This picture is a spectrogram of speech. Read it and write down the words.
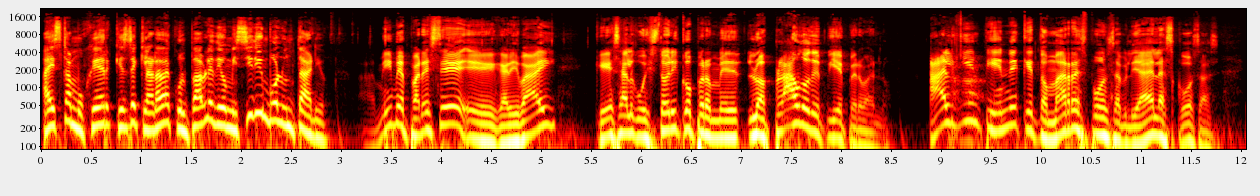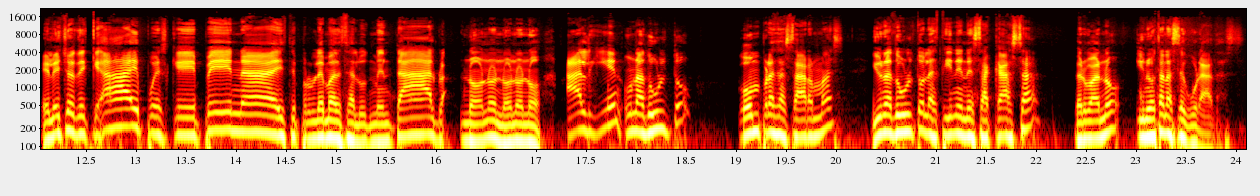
a esta mujer que es declarada culpable de homicidio involuntario. A mí me parece, eh, Garibay, que es algo histórico, pero me lo aplaudo de pie, peruano. Alguien tiene que tomar responsabilidad de las cosas. el hecho de que, ay, pues qué pena, este problema de salud mental. bla. No, no, no, no, no. Alguien, un adulto, compra esas armas y un adulto las tiene en esa casa, peruano, y no están aseguradas.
